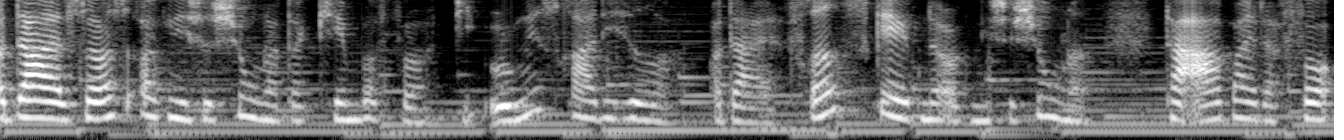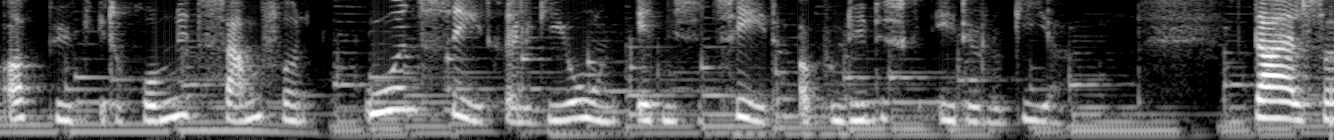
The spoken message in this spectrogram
Og der er altså også organisationer, der kæmper for de unges rettigheder, og der er fredskabende organisationer, der arbejder for at opbygge et rummeligt samfund, uanset religion, etnicitet og politiske ideologier. Der er altså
